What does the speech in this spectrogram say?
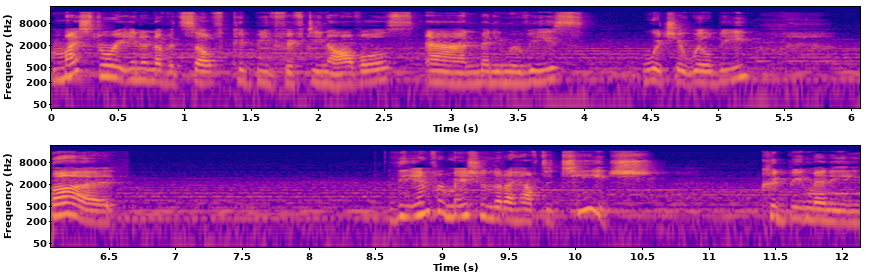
my story in and of itself could be 50 novels and many movies which it will be. But the information that I have to teach could be many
